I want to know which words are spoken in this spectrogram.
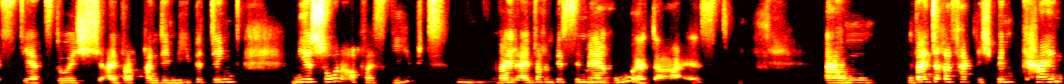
ist, jetzt durch einfach Pandemie bedingt, mir schon auch was gibt, weil einfach ein bisschen mehr Ruhe da ist. Ähm, ein weiterer Fakt, ich bin kein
